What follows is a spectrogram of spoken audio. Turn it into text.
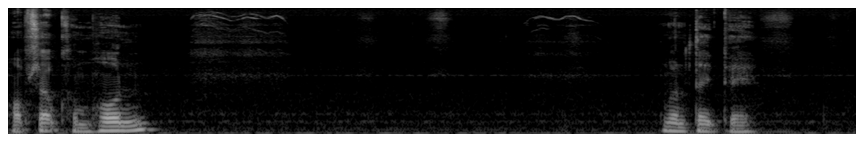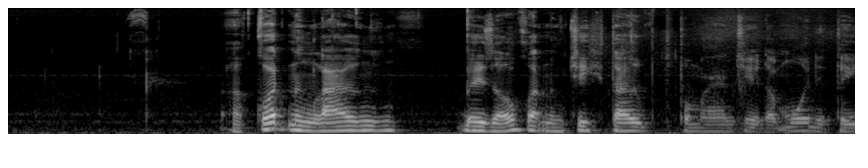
រាប់សិបក្រុមហ៊ុន មិនតិចទេគាត់នឹងឡើងបេសូគាត់នឹងជិះទៅប្រហែលជា11នាទី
